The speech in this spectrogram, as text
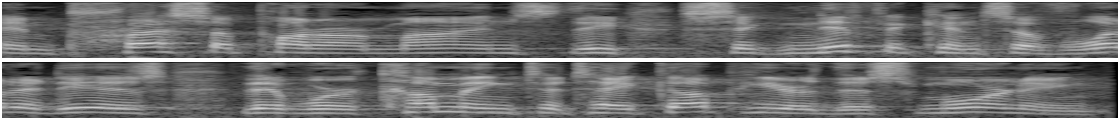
impress upon our minds the significance of what it is that we're coming to take up here this morning,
